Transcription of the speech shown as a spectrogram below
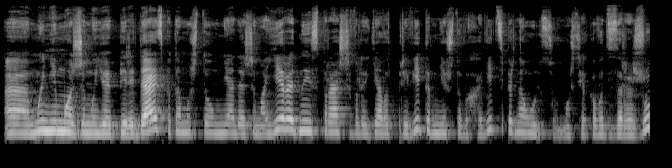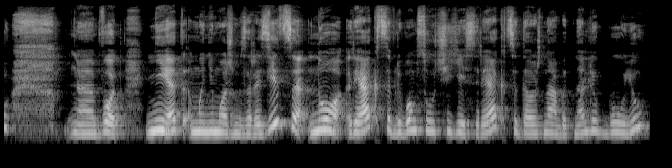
Э, мы не можем ее передать, потому что у меня даже мои родные спрашивали, я вот привита, мне что, выходить теперь на улицу? Может, я кого-то заражу? Э, вот, нет, мы не можем заразиться, но реакция в любом случае есть. Реакция должна быть на любую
